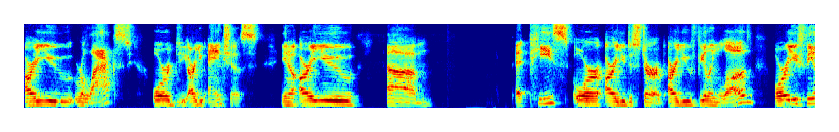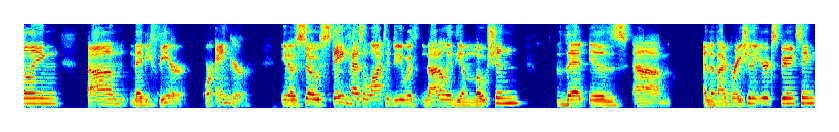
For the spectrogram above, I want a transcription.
Are you relaxed or do, are you anxious? You know are you um, at peace or are you disturbed? Are you feeling love or are you feeling um, maybe fear or anger you know so state has a lot to do with not only the emotion that is um, and the vibration that you're experiencing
